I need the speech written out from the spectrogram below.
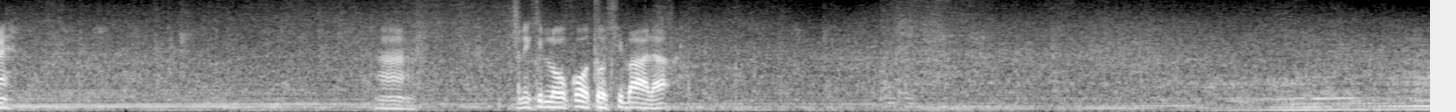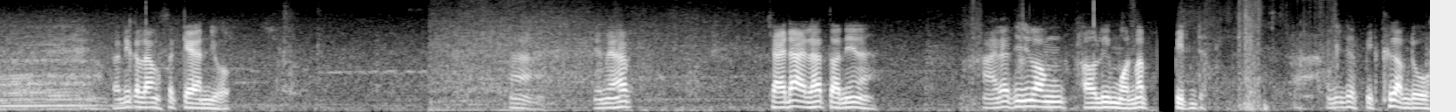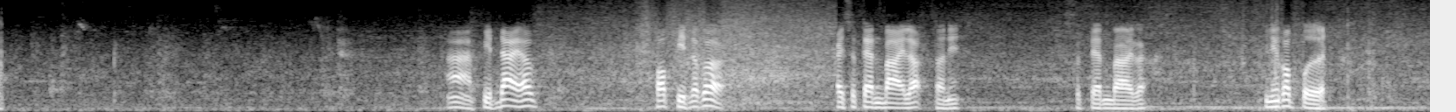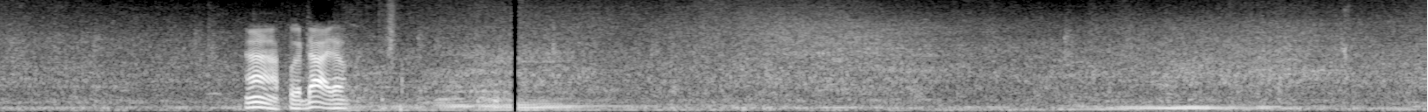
อ่าอันนี้คือโลโก้โตชิบ้าแล้ว อนนี้กำลังสแกนอยู่เห็นไหมครับ ใช้ได้แล้วตอนนี้นะหายแล้วทีนี้ลองเอารีโมทมาปิดอันนี้จะปิดเครื่องดูอ่าปิดได้ครับ พอปิดแล้วก็ไปสแตนบายแล้วตอนนี้ สแตนบายแล้ว ทีนี้ก็เปิด อ่า เปิดได้แล้ว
